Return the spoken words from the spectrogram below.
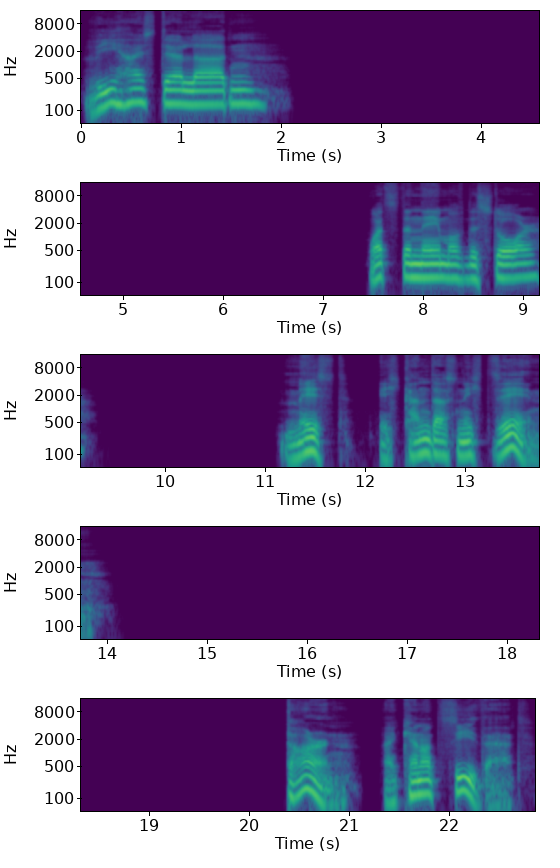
Wie heißt der Laden? What's the name of the store? Mist, ich kann das nicht sehen. Darn, I cannot see that.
